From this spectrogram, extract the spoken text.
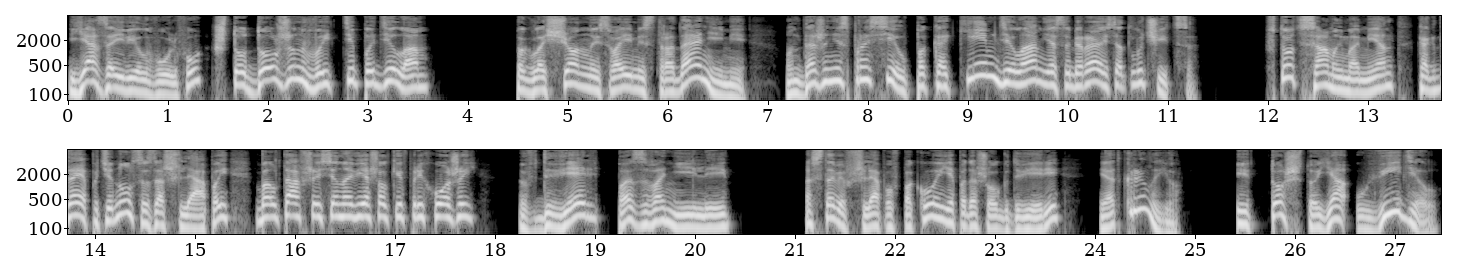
я заявил Вульфу, что должен выйти по делам. Поглощенный своими страданиями, он даже не спросил, по каким делам я собираюсь отлучиться. В тот самый момент, когда я потянулся за шляпой, болтавшейся на вешалке в прихожей, в дверь позвонили. Оставив шляпу в покое, я подошел к двери и открыл ее. И то, что я увидел,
